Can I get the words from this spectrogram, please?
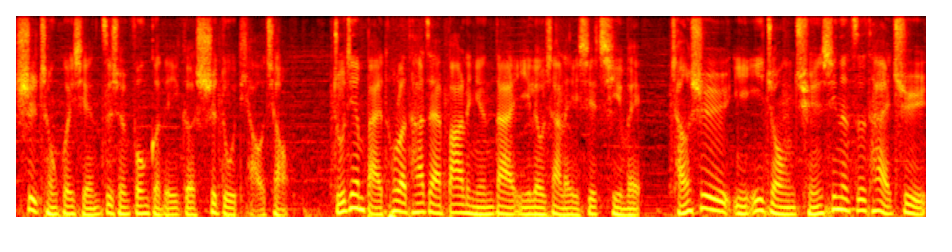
是陈慧娴自身风格的一个适度调教，逐渐摆脱了她在八零年代遗留下的一些气味，尝试以一种全新的姿态去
